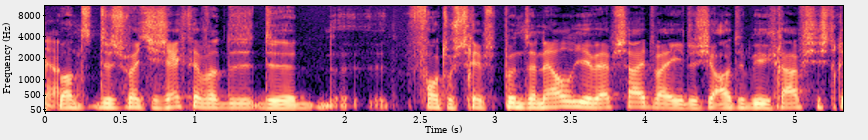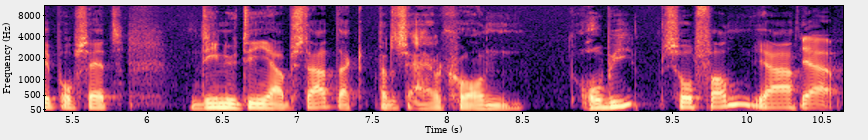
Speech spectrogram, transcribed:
Ja. Want dus wat je zegt, de, de, de fotostrips.nl, je website, waar je dus je autobiografische strip opzet, die nu tien jaar bestaat, dat, dat is eigenlijk gewoon hobby, soort van. Ja, ja.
